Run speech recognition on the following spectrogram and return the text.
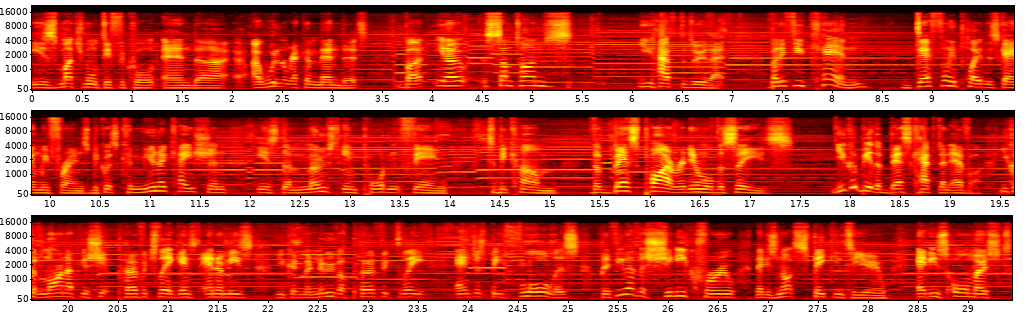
is much more difficult and uh, I wouldn't recommend it. But, you know, sometimes you have to do that. But if you can, definitely play this game with friends because communication is the most important thing to become the best pirate in all the seas. You could be the best captain ever. You could line up your ship perfectly against enemies, you could maneuver perfectly and just be flawless. But if you have a shitty crew that is not speaking to you, it is almost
